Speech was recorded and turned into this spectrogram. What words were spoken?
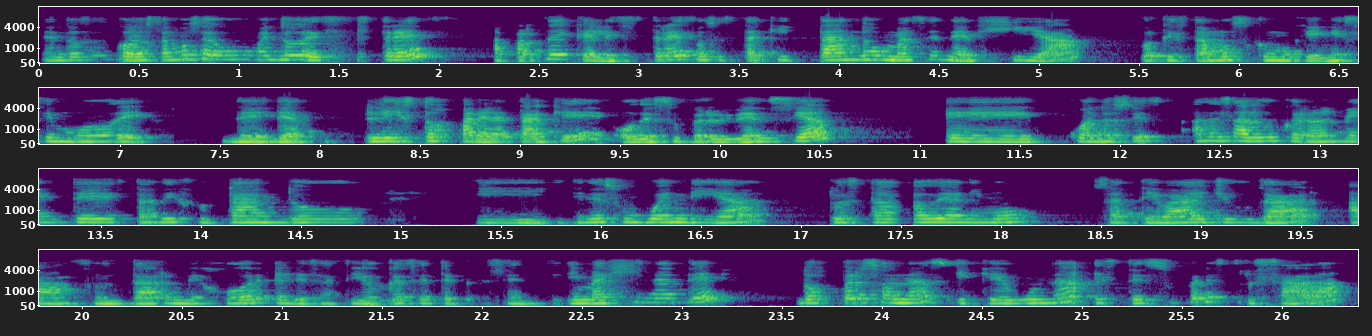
Entonces, cuando estamos en un momento de estrés, aparte de que el estrés nos está quitando más energía, porque estamos como que en ese modo de de, listos para el ataque o de supervivencia, eh, cuando haces, algo que realmente estás disfrutando y, tienes un buen día, tu estado de ánimo o sea, te va a ayudar a afrontar mejor el desafío que se te presente. Imagínate dos personas y que una esté súper estresada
